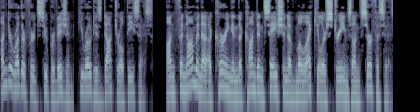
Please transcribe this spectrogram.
Under Rutherford's supervision, he wrote his doctoral thesis, "...on phenomena occurring in the condensation of molecular streams on surfaces",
